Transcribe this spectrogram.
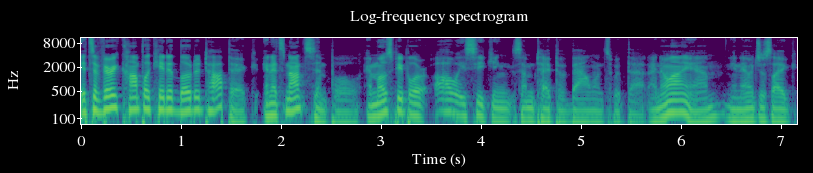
it's a very complicated, loaded topic, and it's not simple. And most people are always seeking some type of balance with that. I know I am. You know, just like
